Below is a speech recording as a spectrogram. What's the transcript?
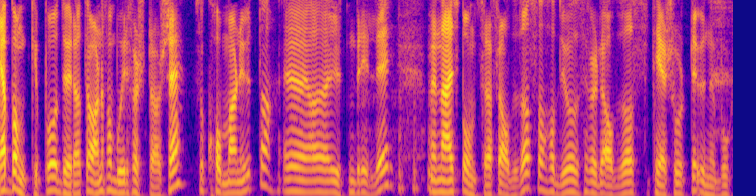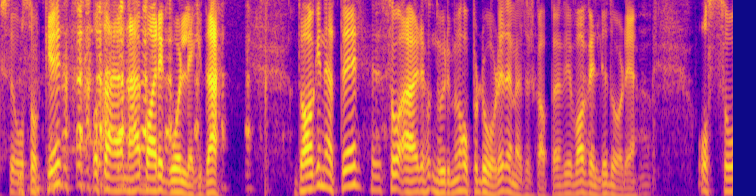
Jeg banker på døra til Arne, for han bor i første etasje. Så kommer han ut, da, eh, uten briller. Men er sponsa fra Adidas, så hadde jo selvfølgelig Adidas T-skjorte, underbukse og sokker. Og så er jeg nei, bare gå og legg deg. Dagen etter så er nordmenn hopper dårlig i det mesterskapet. Vi var veldig dårlige. Og så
